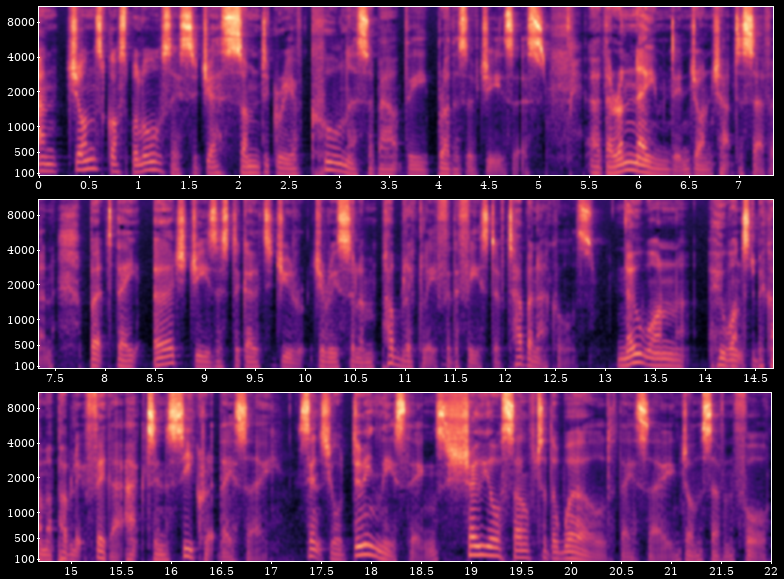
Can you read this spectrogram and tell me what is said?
And John's Gospel also suggests some degree of coolness about the brothers of Jesus. Uh, they're unnamed in John chapter 7, but they urge Jesus to go to Jer- Jerusalem publicly for the Feast of Tabernacles. No one who wants to become a public figure acts in secret, they say. Since you're doing these things, show yourself to the world, they say in John 7 4.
